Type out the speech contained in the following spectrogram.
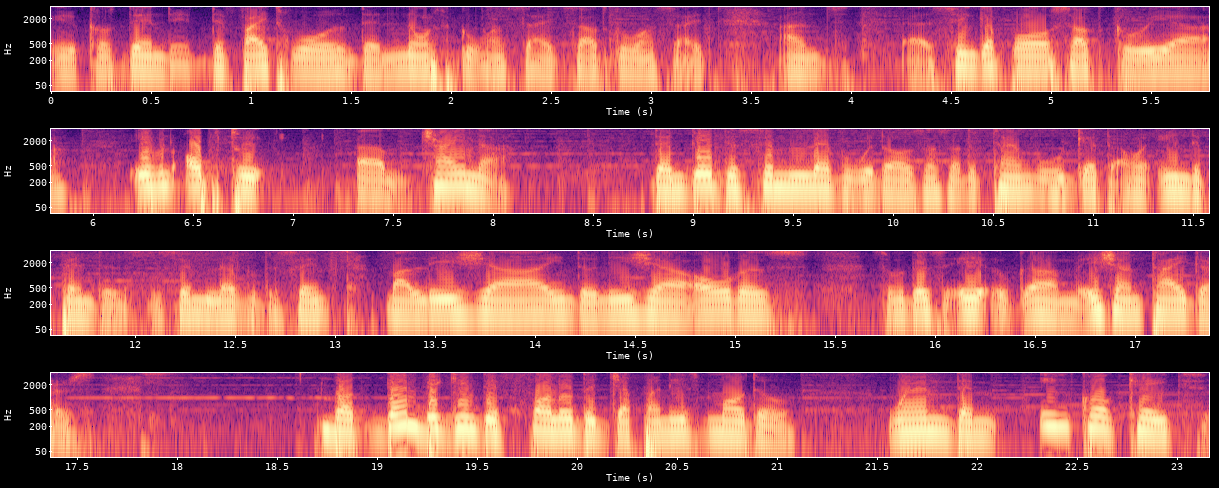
because then they, they fight war the north go one side south go one side and uh, singapore south korea even up to um, china them did the same level with us as at the time we would get our independence the same level the same malaysia indonesia all those some of those um, asian tigers but then begin to follow the Japanese model when them inculcate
